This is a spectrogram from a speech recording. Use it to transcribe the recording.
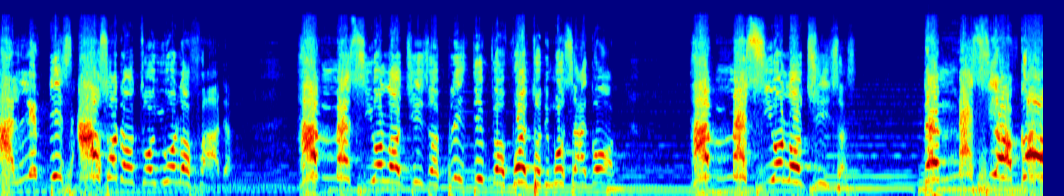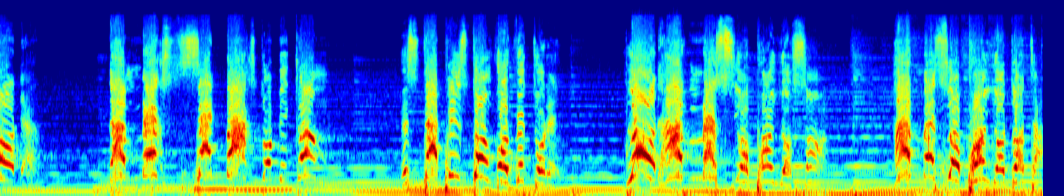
I lift this household unto you, O Lord Father. Have mercy, O Lord Jesus. Please give your voice to the Most High God. Have mercy, O Lord Jesus. The mercy of God that makes setbacks to become a stepping stone for victory. Lord, have mercy upon your son. Have mercy upon your daughter.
